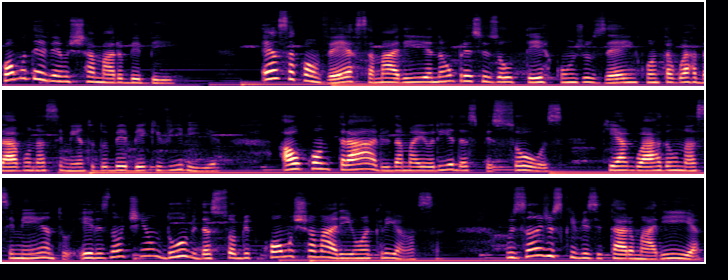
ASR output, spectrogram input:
como devemos chamar o bebê? Essa conversa Maria não precisou ter com José enquanto aguardava o nascimento do bebê que viria. Ao contrário da maioria das pessoas, que aguardam o nascimento, eles não tinham dúvidas sobre como chamariam a criança. Os anjos que visitaram Maria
